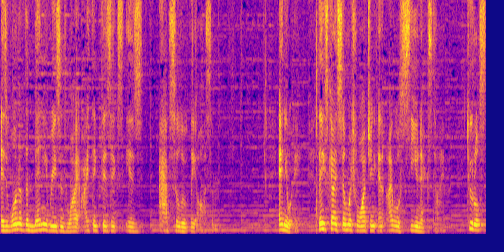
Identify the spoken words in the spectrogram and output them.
is one of the many reasons why I think physics is absolutely awesome. Anyway, thanks guys so much for watching, and I will see you next time. Toodles!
